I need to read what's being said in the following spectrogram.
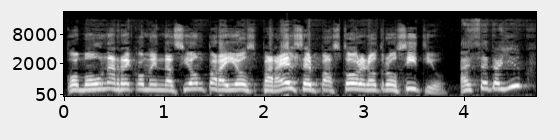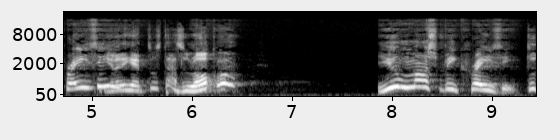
como una recomendación para, ellos, para él ser pastor en otro sitio. I said, Are you Y yo le crazy? dije, ¿tú estás loco? You must be crazy. Tú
